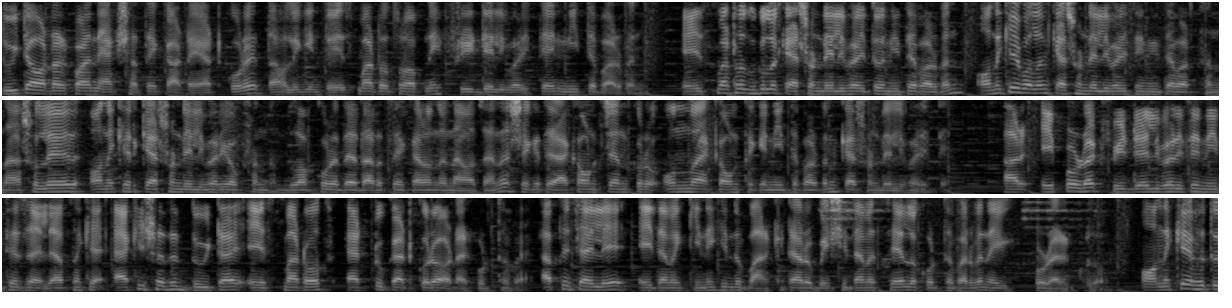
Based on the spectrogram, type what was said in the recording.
দুইটা অর্ডার করেন, একসাথে কাটে অ্যাড করে, তাহলে কিন্তু স্মার্ট ওয়াচও আপনি ফ্রি ডেলিভারিতে নিতে পারবেন। এই স্মার্ট ওয়াচগুলো ক্যাশ অন ডেলিভারিতেও নিতে পারবেন। অনেকেই বলেন ক্যাশ অন ডেলিভারিতে নিতে পারছেন না। আসলে অনেকের cash on delivery option block করে দেয়, তারা যে কারণে নেওয়া যায় না, সেক্ষেত্রে অ্যাকাউন্ট চেঞ্জ করে অন্য অ্যাকাউন্ট থেকে নিতে পারবেন ক্যাশ অন ডেলিভারিতে আর এই প্রোডাক্ট ফ্রি ডেলিভারিতে নিতে চাইলে আপনাকে একই সাথে দুইটাই এই smart watch add to cart করে অর্ডার করতে হবে। আপনি চাইলে এই দামে কিনে কিন্তু মার্কেটে আরও বেশি দামে সেলও করতে পারবেন এই প্রোডাক্টগুলো অনেকে হয়তো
